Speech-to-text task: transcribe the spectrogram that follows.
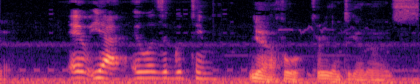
Yeah. It, yeah, it was a good team. yeah, I thought three of them together is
